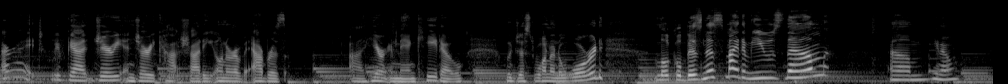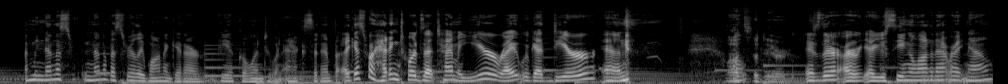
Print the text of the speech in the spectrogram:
All right. We've got Jerry and Jerry Kotschotti, owner of Abra's uh, here in Mankato, who just won an award. Local business might have used them. Um, you know, I mean, none of, us, none of us really want to get our vehicle into an accident, but I guess we're heading towards that time of year, right? We've got deer, and Lots of deer. is there? Are, are you seeing a lot of that right now?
